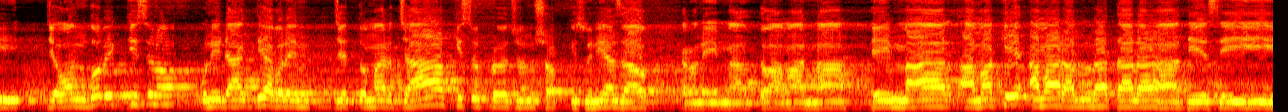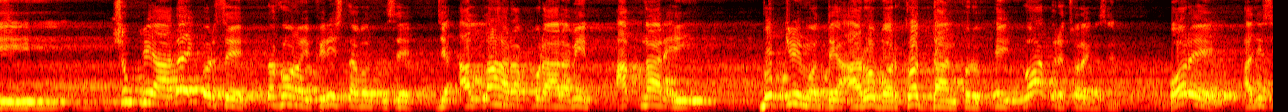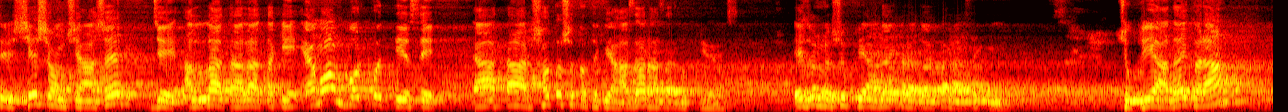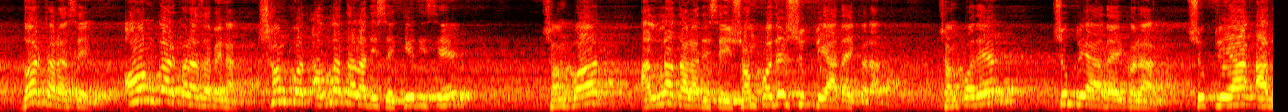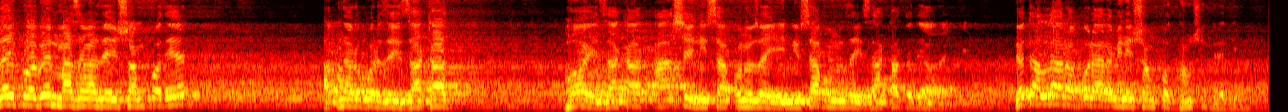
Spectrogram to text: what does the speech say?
যে অন্ধ ব্যক্তি ছিল, উনি ডাক দিয়া বলেন যে, তোমার যা কিছু প্রয়োজন সব কিছু নিয়ে যাও, কারণ এই মাল তো আমার না, এই মাল আমাকে আমার আল্লাহ তালা দিয়েছি শুক্রিয়া আদায় করছে, তখন ওই ফিরিস্তা বলতেছে যে, আল্লাহ রাব্বুল আলামিন আপনার এই বকরির মধ্যে আরও বরকত দান করুক। এই দোয়া করে চলে গেছেন। পরে হাদিসের শেষ অংশে আসে যে, আল্লাহ তালা তাকে এমন বরকত দিয়েছে তার শত শত থেকে হাজার হাজার বকরি হয়েছে। এই জন্য শুক্রিয়া আদায় করা দরকার আছে কি? শুক্রিয়া আদায় করা দরকার আছে। অহংকার করা যাবে না। সম্পদ আল্লাহ তালা দিছে। কে দিছে? সম্পদ, আল্লাহ তালা দিছে এই সম্পদের সুক্রিয়া আদায় করা। সম্পদের সুক্রিয়া আদায় করা। সুক্রিয়া আদায় করবেন মাঝে মাঝে এই সম্পদের। আপনার উপর যে জাকাত হয় জাকাত আসে নিসাব অনুযায়ী, এই নিসাব অনুযায়ী জাকাতও দেওয়া লাগবে। যেহেতু আল্লাহ রব্বুল আলমিন এই সম্পদ ধ্বংস করে দিবে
